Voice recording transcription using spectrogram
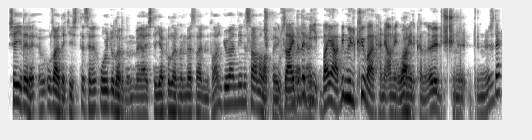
şeyleri e, uzaydaki işte senin uydularının veya işte yapılarının vesairenin falan güvenliğini sağlamakla Çünkü uzayda da yükümlüler yani. bir bayağı bir mülkü var hani Amer- Var. Amerika'nın öyle düşündüğünüzde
